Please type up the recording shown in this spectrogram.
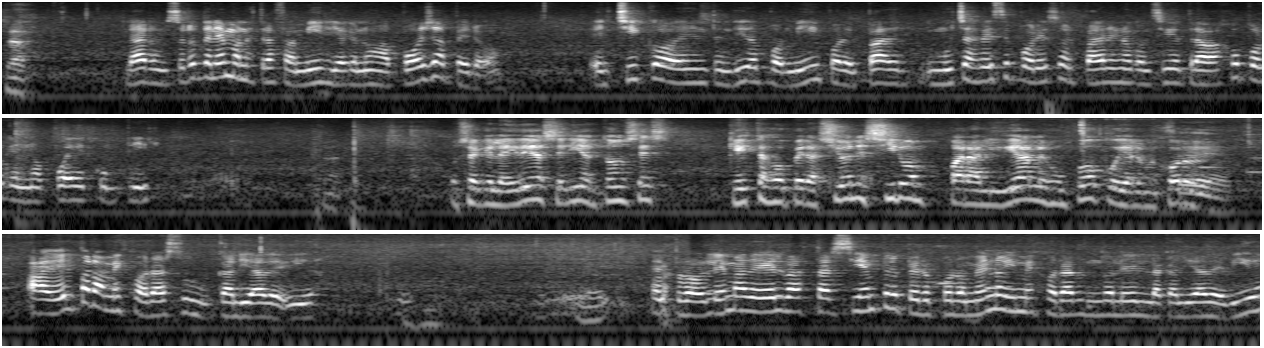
claro. Claro, nosotros tenemos nuestra familia que nos apoya, pero el chico es entendido por mí y por el padre. Y muchas veces por eso el padre no consigue trabajo porque no puede cumplir. O sea que la idea sería entonces que estas operaciones sirvan para aliviarles un poco y a lo mejor... Sí. A él para mejorar su calidad de vida. El problema de él va a estar siempre, pero por lo menos ir mejorándole la calidad de vida.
